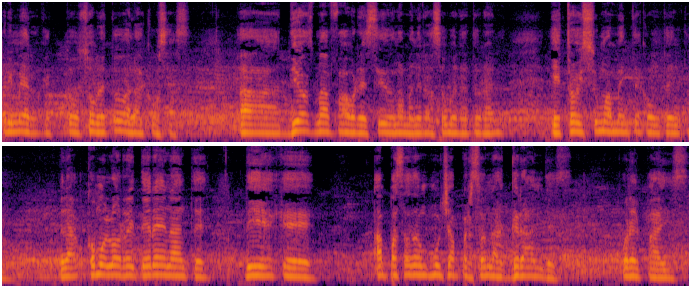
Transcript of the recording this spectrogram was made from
primero que todo, sobre todas las cosas. Dios me ha favorecido de una manera sobrenatural y estoy sumamente contento. Como lo reiteré antes, dije que han pasado muchas personas grandes por el país,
